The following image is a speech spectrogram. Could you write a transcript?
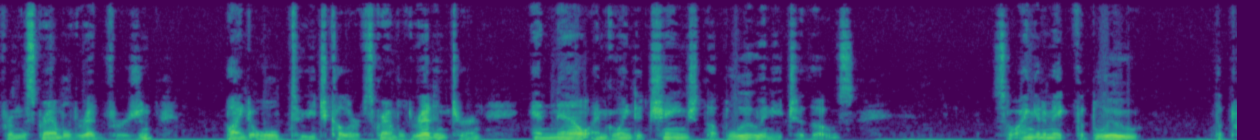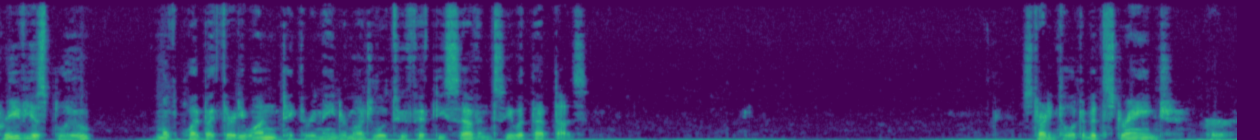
from the scrambled red version, bind old to each color of scrambled red in turn, and now I'm going to change the blue in each of those. So I'm going to make the blue the previous blue multiplied by 31, take the remainder modulo 257, see what that does. Starting to look a bit strange. Er.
